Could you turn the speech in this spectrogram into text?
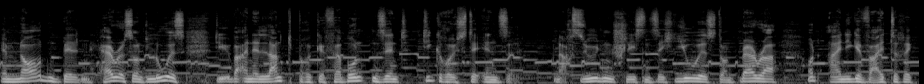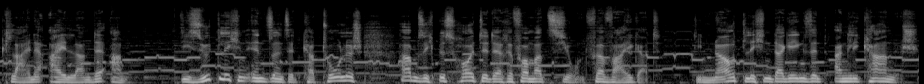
Im Norden bilden Harris und Lewis, die über eine Landbrücke verbunden sind, die größte Insel. Nach Süden schließen sich Uist und Barra und einige weitere kleine Eilande an. Die südlichen Inseln sind katholisch, haben sich bis heute der Reformation verweigert. Die nördlichen dagegen sind anglikanisch.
